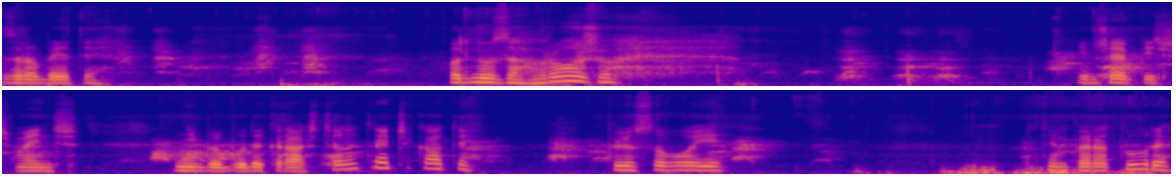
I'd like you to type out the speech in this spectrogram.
зробити одну загорожу. І вже більш-менш ніби буде краще. Але треба чекати плюсової температури,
